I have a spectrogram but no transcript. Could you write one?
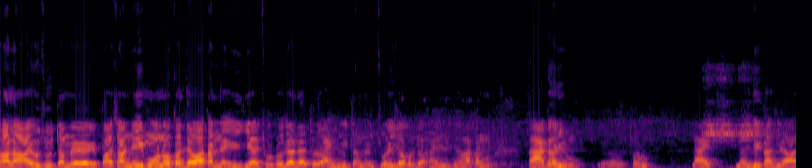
હાલ આવ્યો છું. તમે પાછા નહીં માનો કે દવાખાન નહીં ગયા, છોટો દાદા, તો આવ્યું તમે જોઈ શકો છો આવ્યું દવાખાનું કાગળિયું થોડુંક લાઇટ નહીં દેખાતી, આ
